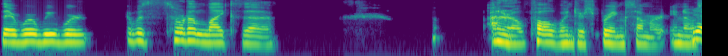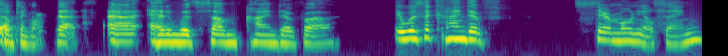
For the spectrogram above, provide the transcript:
there where we were it was sort of like the I don't know, fall, winter, spring, summer, you know, yeah. something like that. Uh, and with some kind of, uh, it was a kind of ceremonial thing,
